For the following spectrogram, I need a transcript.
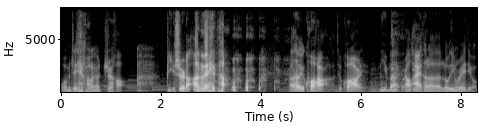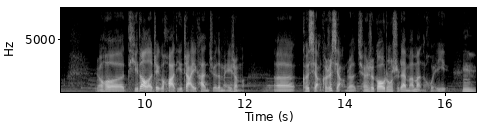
我们这些朋友只好 鄙视的安慰他。然后他有一括号啊，就括号里你们，然后艾特了 Loading Radio，然后提到了这个话题，乍一看觉得没什么，呃，可想可是想着全是高中时代满满的回忆，嗯，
